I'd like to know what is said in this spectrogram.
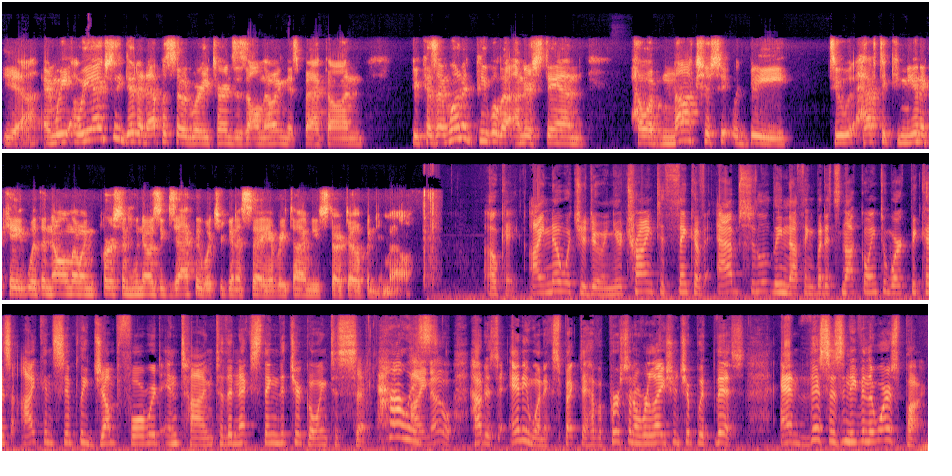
Yeah, and we we actually did an episode where he turns his all knowingness back on because I wanted people to understand how obnoxious it would be to have to communicate with an all knowing person who knows exactly what you're going to say every time you start to open your mouth. Okay, I know what you're doing. You're trying to think of absolutely nothing, but it's not going to work because I can simply jump forward in time to the next thing that you're going to say. How is- I know. How does anyone expect to have a personal relationship with this? And this isn't even the worst part.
